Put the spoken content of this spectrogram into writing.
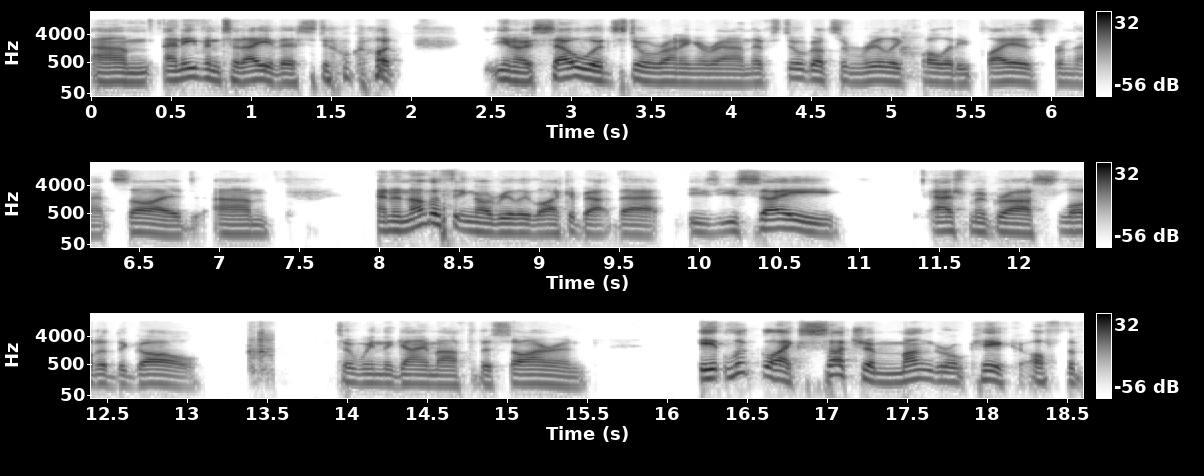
Um, and even today, they've still got you know, Selwood's still running around. They've still got some really quality players from that side. Um, and another thing I really like about that is you say Ash McGrath slotted the goal to win the game after the siren. it looked like such a mongrel kick off the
